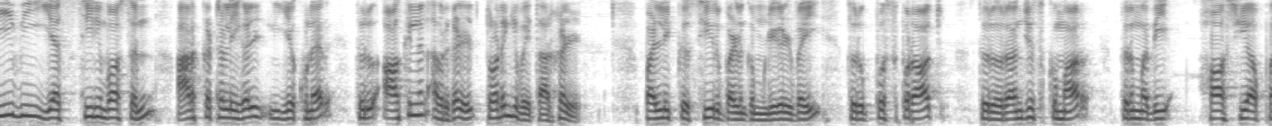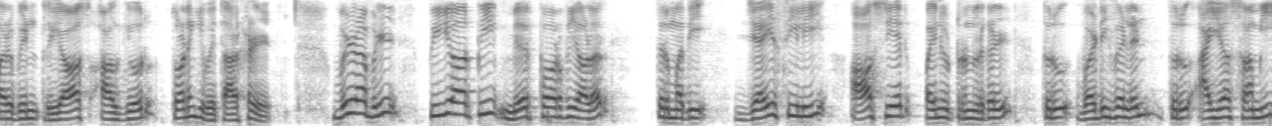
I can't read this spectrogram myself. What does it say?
டிவிஎஸ் சீனிவாசன் அறக்கட்டளைகள் இயக்குனர் திரு அகிலன் அவர்கள் தொடங்கி வைத்தார்கள். பள்ளிக்கு சீர் வழங்கும் நிகழ்வை திரு புஷ்பராஜ் திரு ரஞ்சித்குமார் திருமதி ஹாசியா பர்வின் ரியாஸ் ஆகியோர் தொடங்கி வைத்தார்கள். விழாவில் பிஆர்பி மேற்பார்வையாளர் திருமதி ஜெயசீலி ஆசிரியர் பயனுற்றுநர்கள் திரு வடிவேலன் திரு ஐயாசாமி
